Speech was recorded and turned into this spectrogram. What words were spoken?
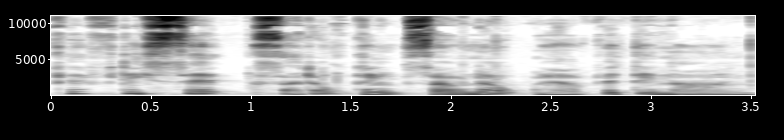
Fifty-six, I don't think so. Nope, we have fifty-nine.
